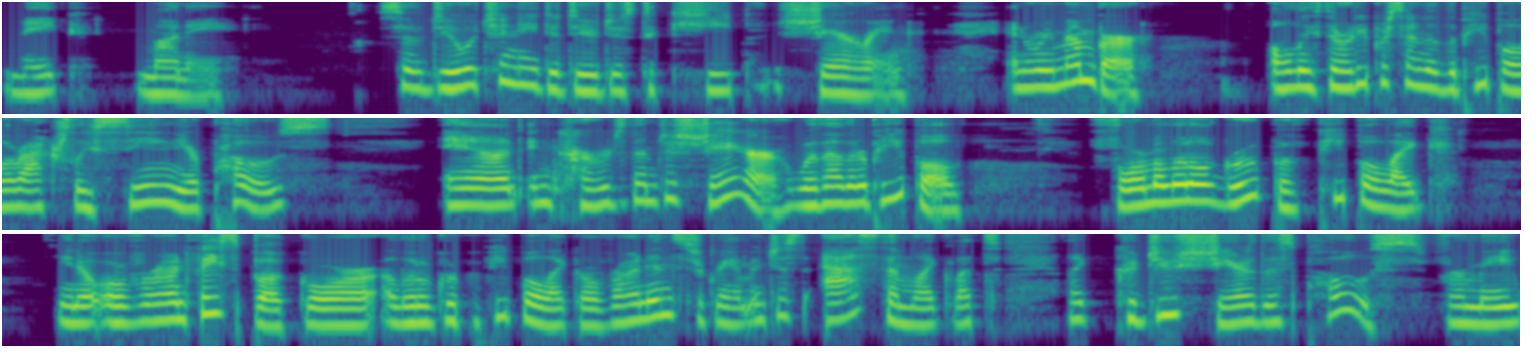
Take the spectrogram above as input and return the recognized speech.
make money. So do what you need to do just to keep sharing. And remember, only 30% of the people are actually seeing your posts and encourage them to share with other people. Form a little group of people like, you know, over on Facebook or a little group of people like over on Instagram and just ask them like, let's, like, could you share this post for me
